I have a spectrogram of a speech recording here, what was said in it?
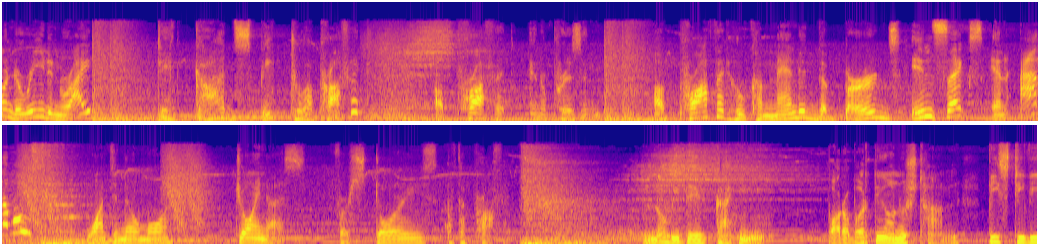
one to read and write? Did God speak to a prophet? A prophet in a prison. A prophet who commanded the birds, insects, and animals? Want to know more? Join us for Stories of the Prophet. নবীদের কাহিনী পরবর্তী অনুষ্ঠান পিস টিভি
